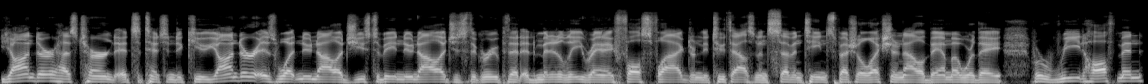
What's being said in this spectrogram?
Yonder has turned its attention to Q. Yonder is what New Knowledge used to be. New Knowledge is the group that admittedly ran a false flag during the 2017 special election in Alabama, where they were Reid Hoffman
